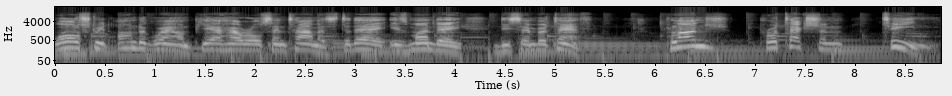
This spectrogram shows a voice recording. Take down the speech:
Wall Street Underground, Pierre Harold St. Thomas. Today is Monday, December 10th. Plunge, Protection Team,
